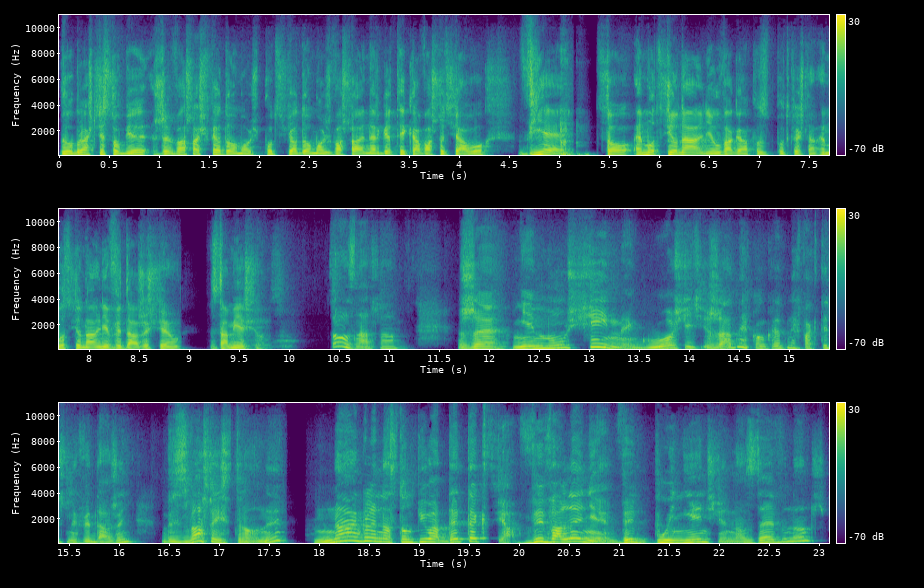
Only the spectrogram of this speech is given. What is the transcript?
Wyobraźcie sobie, że wasza świadomość, podświadomość, wasza energetyka, wasze ciało wie, co emocjonalnie, uwaga, podkreślam, emocjonalnie wydarzy się za miesiąc. To oznacza, że nie musimy głosić żadnych konkretnych, faktycznych wydarzeń, by z waszej strony nagle nastąpiła detekcja, wywalenie, wypłynięcie na zewnątrz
